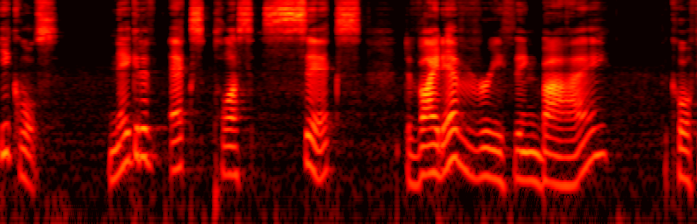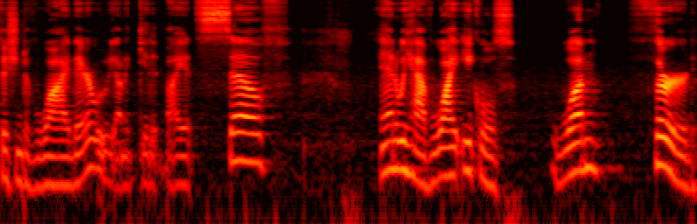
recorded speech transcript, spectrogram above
equals negative x plus 6. Divide everything by the coefficient of y there. We're going to get it by itself. And we have y equals 1 third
